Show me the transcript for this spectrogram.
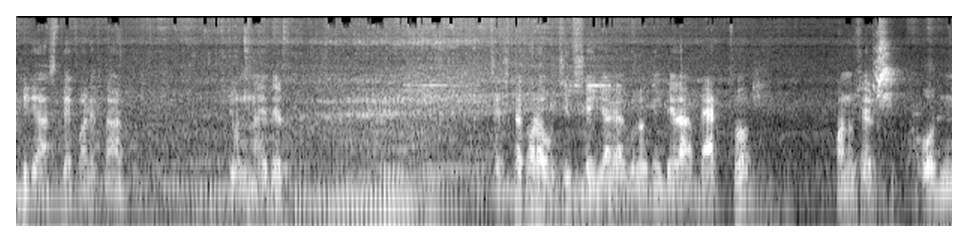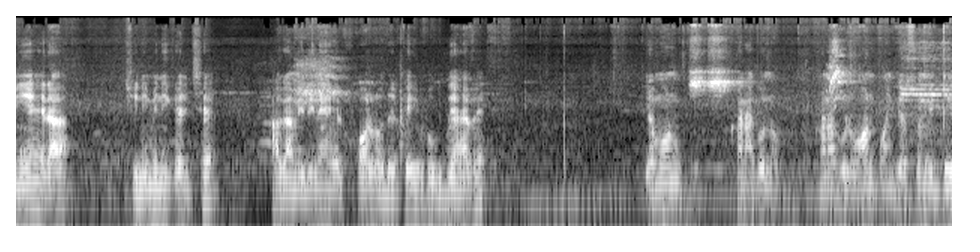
ফিরে আসতে পারে তার জন্য এদের চেষ্টা করা উচিত। সেই জায়গাগুলো কিন্তু এরা ব্যর্থ। মানুষের ভোট নিয়ে এরা চিনিমিনি খেলছে। আগামী দিনে এর ফল ওদেরকেই ভুগতে হবে। যেমন খানাকুল খানাকুল ওয়ান পঞ্চায়েত সমিতি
